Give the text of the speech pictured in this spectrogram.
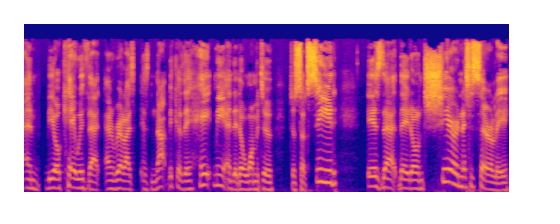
and be okay with that and realize it's not because they hate me and they don't want me to to succeed is that they don't share necessarily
